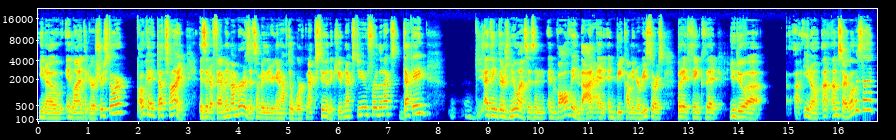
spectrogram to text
you know, in line at the grocery store? Okay, that's fine. Is it a family member? Is it somebody that you're going to have to work next to in the cube next to you for the next decade? I think there's nuances in involving that Yeah. and, and becoming a resource, but I think that you do a, a you know, I, I'm sorry, what was that?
